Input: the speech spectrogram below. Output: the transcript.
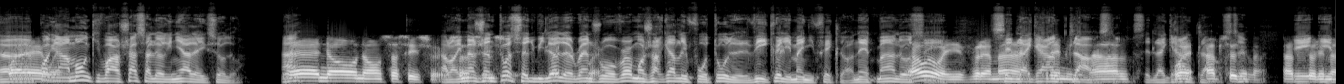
Euh, Ouais, pas ouais. grand monde qui va en chasse à l'orignal avec ça, là. Hein? Euh, non, non, ça c'est sûr. Alors, imagine-toi celui-là, le Range Ouais. Rover. Moi, je regarde les photos. Le véhicule est magnifique, là. Honnêtement, là, Ah c'est, oui, oui, vraiment. c'est de la grande classe. C'est de la grande Ouais, classe. absolument. Et- Absolument.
